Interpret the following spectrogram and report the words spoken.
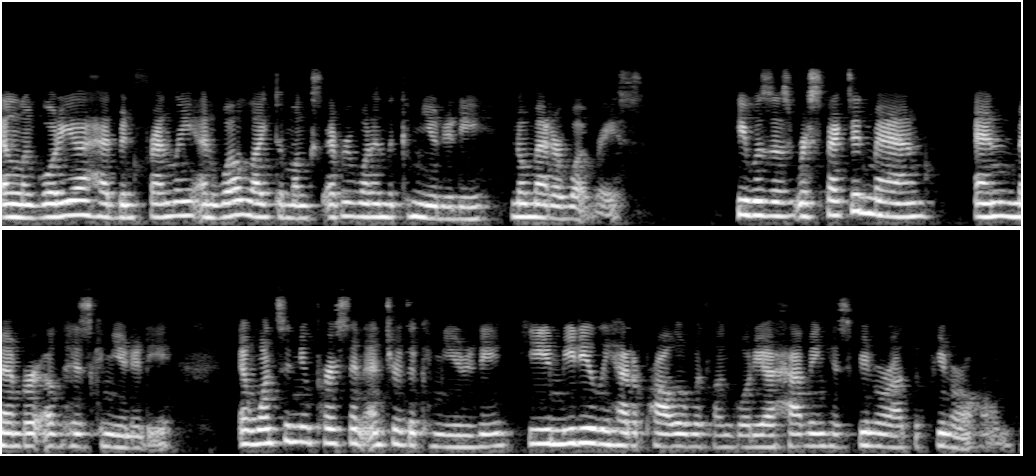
and Longoria had been friendly and well liked amongst everyone in the community, no matter what race. He was a respected man and member of his community, and once a new person entered the community, he immediately had a problem with Longoria having his funeral at the funeral home.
